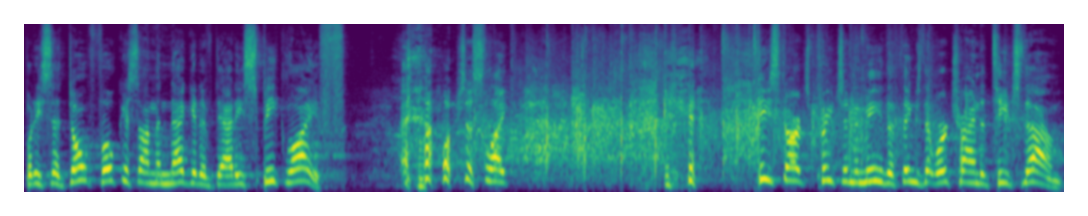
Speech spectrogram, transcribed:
But he said, Don't focus on the negative, daddy, speak life. And I was just like, he starts preaching to me the things that we're trying to teach them.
